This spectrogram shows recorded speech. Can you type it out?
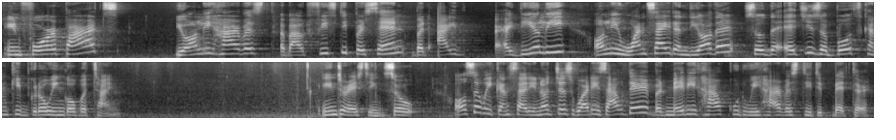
in four parts, you only harvest about 50%, but I, ideally only in one side and the other, so the edges of both can keep growing over time. Interesting. So also we can study not just what is out there, but maybe how could we harvest it better.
